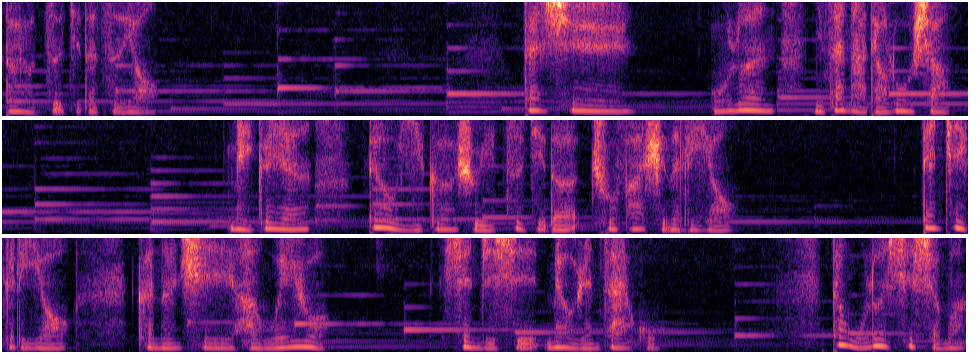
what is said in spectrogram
都有自己的自由。但是，无论你在哪条路上，每个人。都有一个属于自己的出发时的理由，但这个理由可能是很微弱，甚至是没有人在乎。但无论是什么，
